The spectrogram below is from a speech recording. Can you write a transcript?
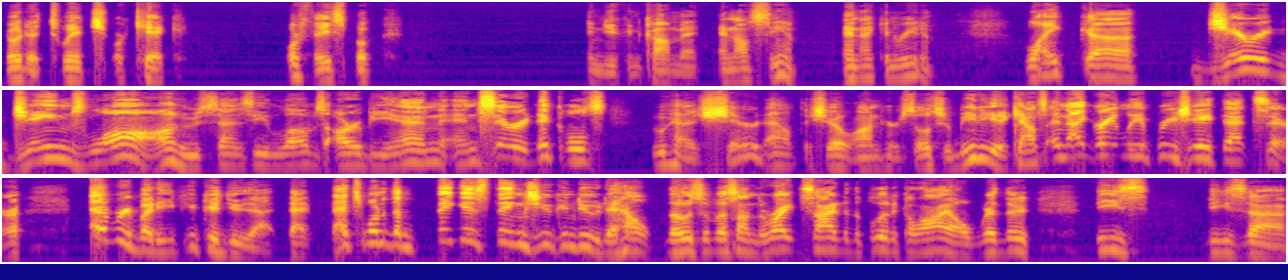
go to Twitch or Kick or Facebook, and you can comment, and I'll see them, and I can read them. Like uh, Jared James Law, who says he loves RBN, and Sarah Nichols, who has shared out the show on her social media accounts. And I greatly appreciate that, Sarah. Everybody, if you could do that, that that's one of the biggest things you can do to help those of us on the right side of the political aisle, where there, these these uh,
